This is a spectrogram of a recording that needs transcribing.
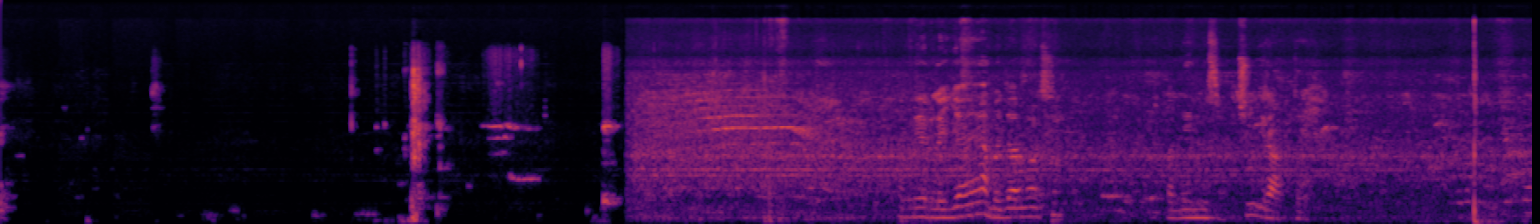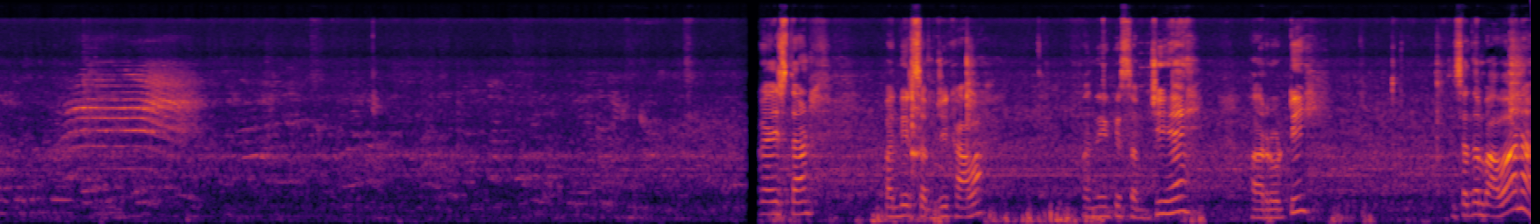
पनीर ले आया बाज़ार मार से। पनीर में सब्ज़ी गिराते हैं पनीर सब्ज़ी खावा। पनीर की सब्जी है और रोटी सतम बाबा ना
